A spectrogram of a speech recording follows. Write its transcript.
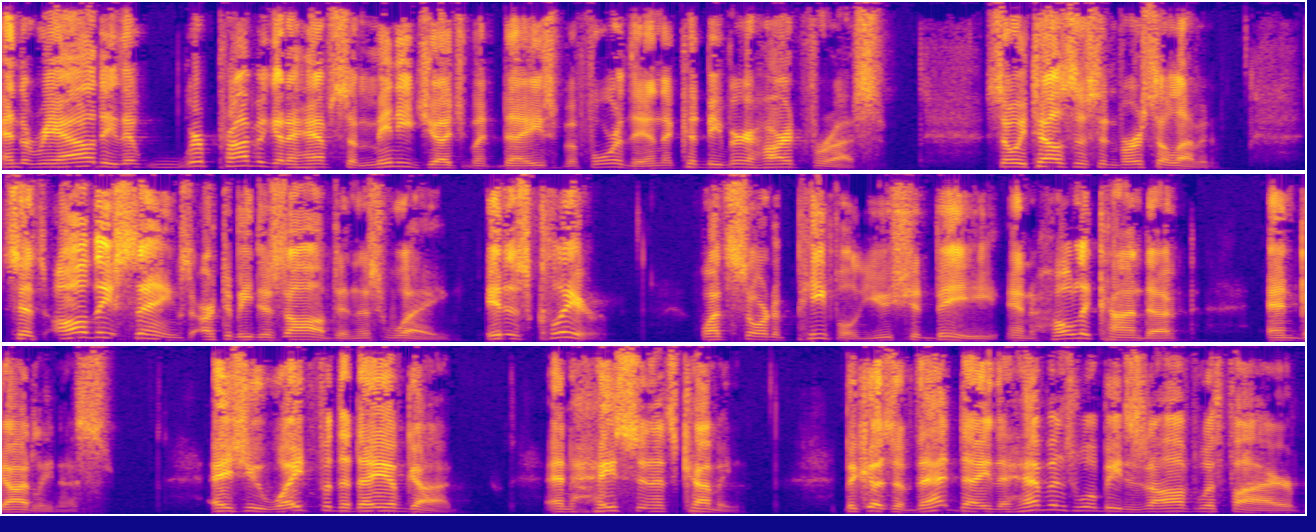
and the reality that we're probably going to have some mini judgment days before then that could be very hard for us. So he tells us in verse 11, since all these things are to be dissolved in this way, it is clear what sort of people you should be in holy conduct and godliness. As you wait for the day of God and hasten its coming, Because of that day, the heavens will be dissolved with fire,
